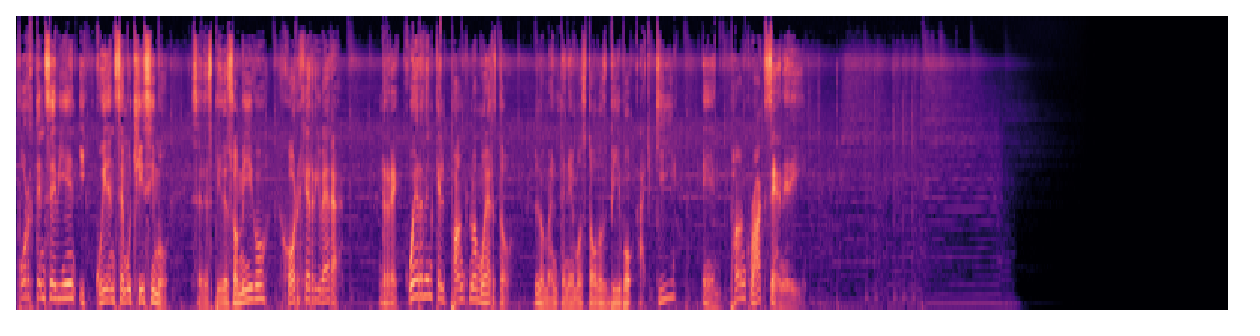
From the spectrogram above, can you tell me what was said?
Pórtense bien y cuídense muchísimo. Se despide su amigo Jorge Rivera. Recuerden que el punk no ha muerto, lo mantenemos todos vivo aquí en Punk Rock Sanity.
